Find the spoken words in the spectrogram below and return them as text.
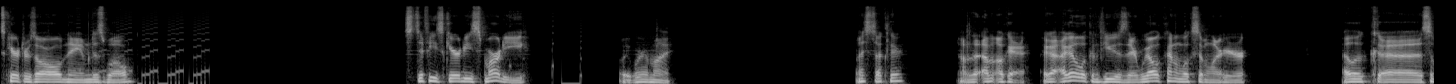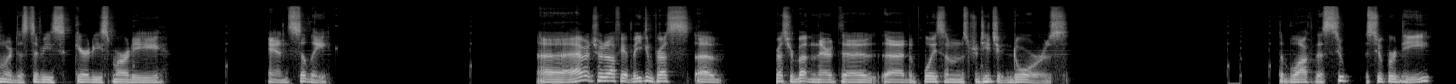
These characters are all named as well. Stiffy, Scaredy, Smarty. Wait, where am I? Am I stuck there? I'm, okay, I got, I got a little confused there. We all kind of look similar here. I look uh, similar to Stiffy, Scaredy, Smarty, and Silly. Uh, I haven't showed it off yet, but you can press uh, press your button there to uh, deploy some strategic doors to block the super, super D.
